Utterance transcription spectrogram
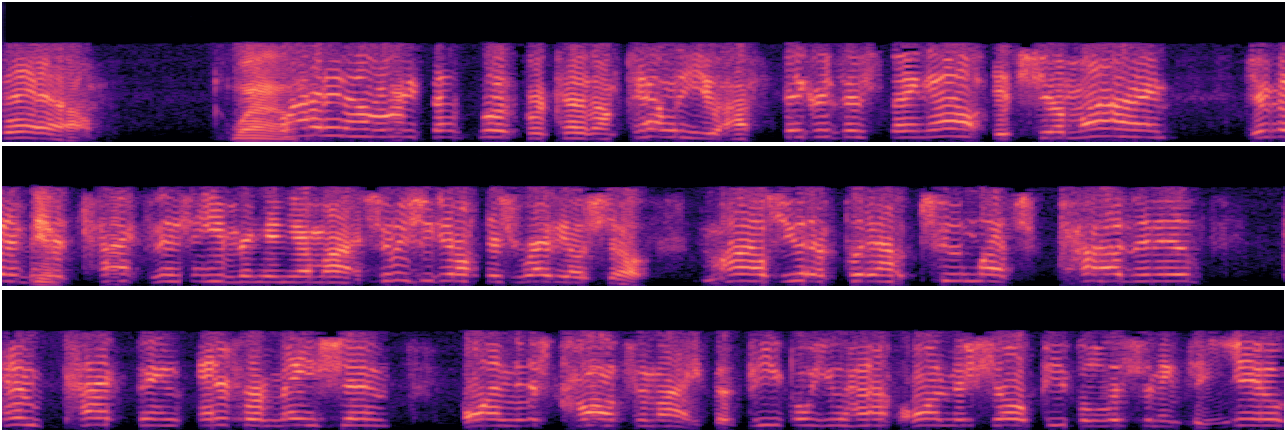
them. Wow. Why did I write that book? Because I'm telling you, I figured this thing out. It's your mind. You're going to be yep. attacked this evening in your mind. As soon as you get off this radio show, Myles, you have put out too much positive, impacting information on this call tonight. The people you have on the show, people listening to you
